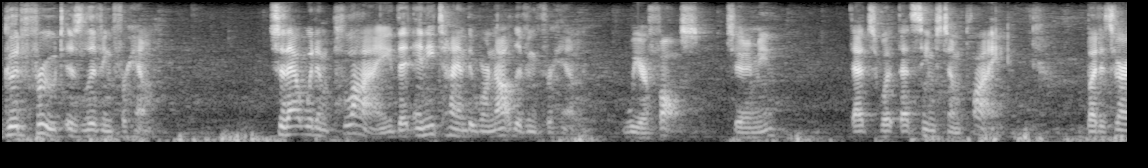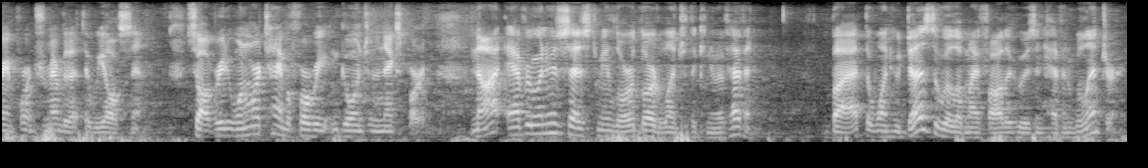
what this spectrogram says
good fruit is living for Him. So that would imply that any time that we're not living for Him, we are false. See what I mean? That's what that seems to imply. But it's very important to remember that, that we all sin. So I'll read it one more time before we go into the next part. Not everyone who says to me, Lord, Lord, will enter the kingdom of heaven. But the one who does the will of my Father who is in heaven will enter.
